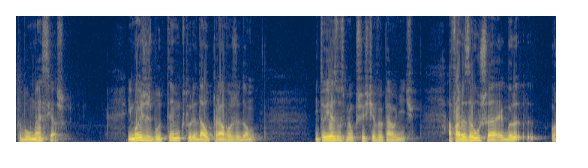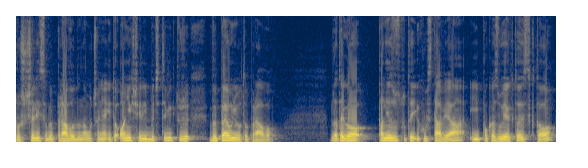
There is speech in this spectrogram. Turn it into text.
to był Mesjasz. I Mojżesz był tym, który dał prawo Żydom i to Jezus miał przyjście wypełnić. A faryzeusze jakby rozczyli sobie prawo do nauczania i to oni chcieli być tymi, którzy wypełnią to prawo. Dlatego Pan Jezus tutaj ich ustawia i pokazuje, kto jest kto,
